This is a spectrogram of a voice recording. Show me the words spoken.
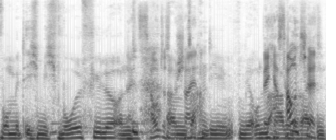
womit ich mich wohlfühle und ähm. Sachen, die mir Unbehagen bereiten.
